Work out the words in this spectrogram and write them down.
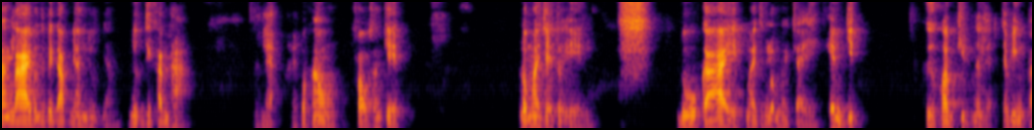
ทั้งหลายมันจะไปดับอย่างยุดอย่างยุดที่ขันหานั่แหละให้พวกเข้าเฝ้าสังเกตลมหายใจตัวเอง ดูกายหมายถึงลมหายใจ เห็นจิต คือความคิดนั่นแหละ จะวิ่งไป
